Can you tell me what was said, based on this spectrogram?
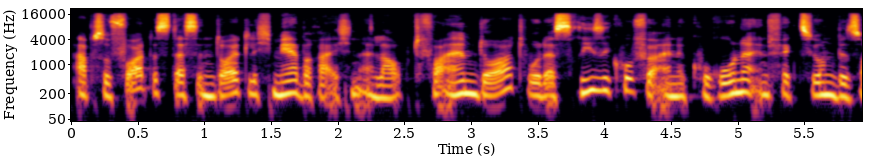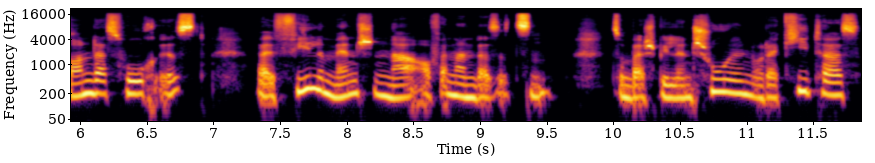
Ab sofort ist das in deutlich mehr Bereichen erlaubt, vor allem dort, wo das Risiko für eine Corona-Infektion besonders hoch ist, weil viele Menschen nah aufeinander sitzen, zum Beispiel in Schulen oder Kitas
